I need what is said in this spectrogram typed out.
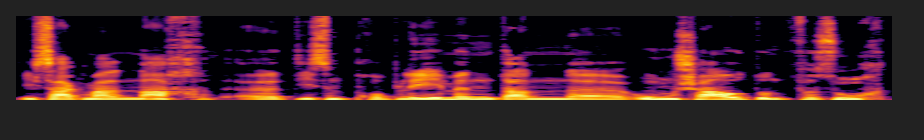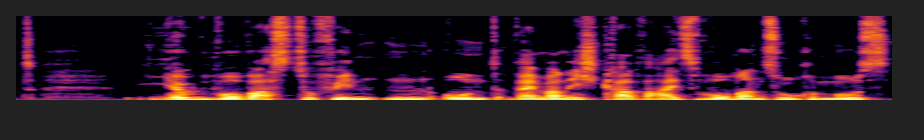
ich sag mal, nach äh, diesen Problemen dann äh, umschaut und versucht, irgendwo was zu finden. Und wenn man nicht gerade weiß, wo man suchen muss,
